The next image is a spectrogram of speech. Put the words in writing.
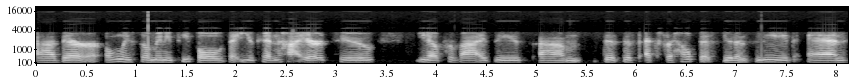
uh, there are only so many people that you can hire to, you know, provide these um, this, this extra help that students need. And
